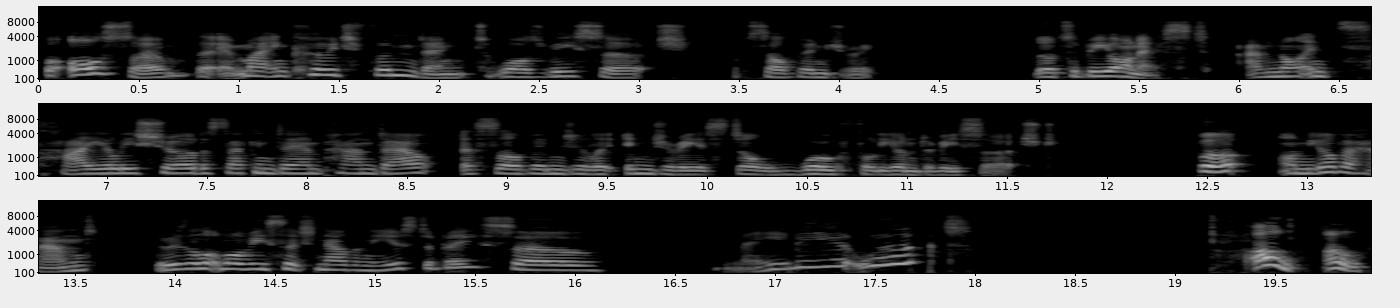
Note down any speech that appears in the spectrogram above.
but also that it might encourage funding towards research of self injury. Though to be honest, I'm not entirely sure the second aim panned out, as self injury is still woefully under researched. But, on the other hand, there is a lot more research now than there used to be, so maybe it worked? Oh, oh,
